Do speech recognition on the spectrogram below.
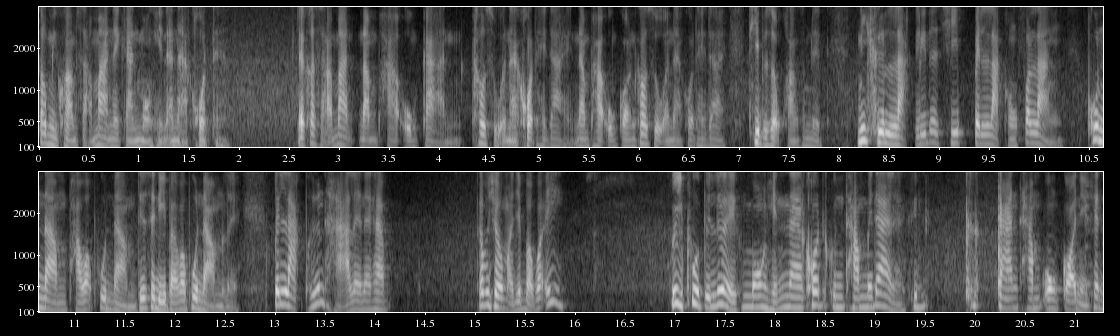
ต้องมีความสามารถในการมองเห็นอนาคตนะแล้วก็สามารถนำพาองค์การเข้าสู่อนาคตให้ได้นำพาองค์กรเข้าสู่อนาคตให้ได้ ที่ประสบความสำเร็จ นี่คือหลัก leadership เป็นหลักของฝรั่ง ผู้นำภาวะผู้นำทฤษฎีภาวะผู้นำเลย เป็นหลักพื้นฐานเลยนะครับท่านผู้ชมอาจจะบอกว่าเอ้ยเฮ้ยพูดไปเรื่อย คุณมองเห็นอนาคตคุณทำไม่ได้เลยคือคือการทำองค์กรอย่างเช่น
